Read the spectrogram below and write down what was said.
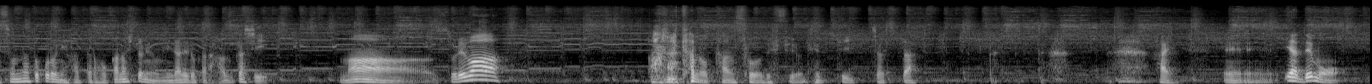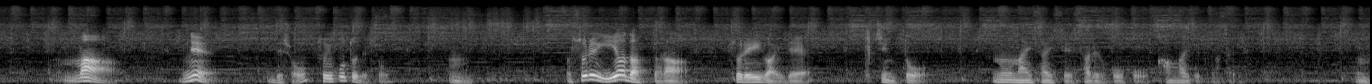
そんなところに貼ったら他の人にも見られるから恥ずかしい。まあそれはあなたの感想ですよねって言っちゃった。はい。えー、いやでもまあねえでしょ？そういうことでしょ？うん。それ嫌だったらそれ以外できちんと脳内再生される方法を考えてください。うん。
